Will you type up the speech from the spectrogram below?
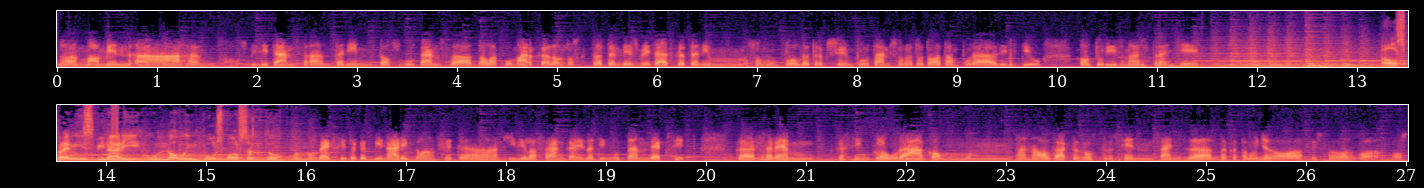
Normalment eh, els visitants en tenim dels voltants de, de la comarca, doncs, però també és veritat que tenim, som un pol d'atracció important, sobretot a la temporada d'estiu, pel turisme estranger. Els Premis Binari, un nou impuls pel sector. Molt, molt d'èxit aquest binari que l'han fet aquí a Vilafranca i n'ha tingut tant d'èxit que sabem que s'inclourà com un, en els actes dels 300 anys de, de Catalunya, de la festa de, de, dels,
